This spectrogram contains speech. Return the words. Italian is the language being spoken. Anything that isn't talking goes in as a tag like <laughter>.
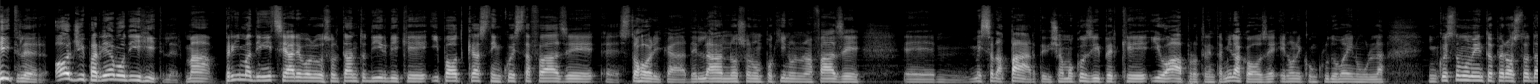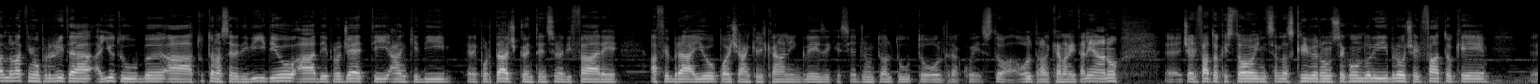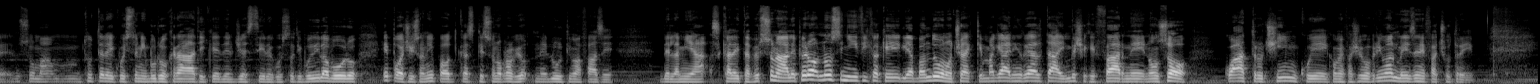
Hitler, oggi parliamo di Hitler, ma prima di iniziare volevo soltanto dirvi che i podcast in questa fase eh, storica dell'anno sono un pochino in una fase eh, messa da parte, diciamo così, perché io apro 30.000 cose e non ne concludo mai nulla. In questo momento però sto dando un attimo priorità a YouTube, a tutta una serie di video, a dei progetti anche di reportage che ho intenzione di fare a febbraio, poi c'è anche il canale inglese che si è aggiunto al tutto, oltre a questo, a, oltre al canale italiano, eh, c'è il fatto che sto iniziando a scrivere un secondo libro, c'è il fatto che eh, insomma, tutte le questioni burocratiche del gestire questo tipo di lavoro e poi ci sono i podcast che sono proprio nell'ultima fase della mia scaletta personale, però non significa che li abbandono, cioè che magari in realtà invece che farne, non so, 4, 5 come facevo prima al mese, ne faccio 3.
